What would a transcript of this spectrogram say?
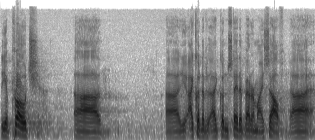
the approach. Uh, uh, I couldn't state it better myself. Uh,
